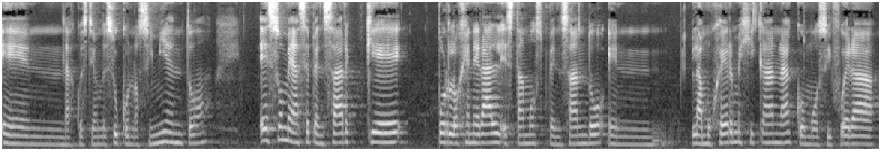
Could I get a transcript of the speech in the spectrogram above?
en la cuestión de su conocimiento. Eso me hace pensar que por lo general estamos pensando en la mujer mexicana como si fuera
